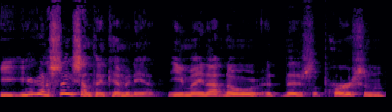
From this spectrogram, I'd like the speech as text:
You're going to see something coming in. You may not know that it's a person,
